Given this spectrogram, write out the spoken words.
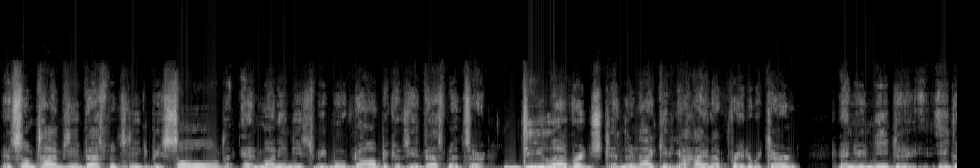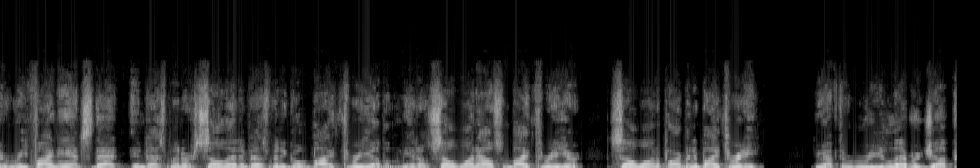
And sometimes the investments need to be sold and money needs to be moved on because the investments are deleveraged and they're not getting a high enough rate of return. And you need to either refinance that investment or sell that investment and go buy three of them. You know, sell one house and buy three or sell one apartment and buy three. You have to re-leverage up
